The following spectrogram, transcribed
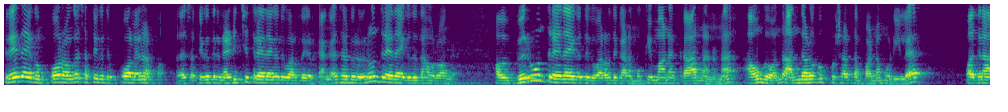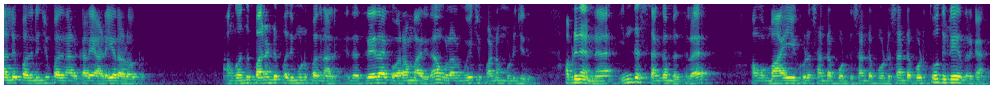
திரேதாயகம் போகிறவங்க சத்தியகத்துக்கு போகலன்னு அர்த்தம். அதாவது சத்தியகத்தில் நடித்து திரேதாயகத்துக்கு வர்றதுக்கு இருக்காங்க. சில பேர் வெறும் திரேதாயகத்துக்கு தான் வருவாங்க. அவள் வெறும் திரேதாயகத்துக்கு வர்றதுக்கான முக்கியமான காரணம் என்னென்னா அவங்க வந்து அந்த அளவுக்கு புருஷார்த்தம் பண்ண முடியல. பதினாலு பதினஞ்சு பதினாறு கலை அடையிற அளவுக்கு. அவங்க வந்து பன்னெண்டு பதிமூணு பதினாலு இந்த திரேதாக்கு வர மாதிரி தான் அவங்களால முயற்சி பண்ண முடிஞ்சுது. அப்படின்னா என்ன? இந்த சங்கமத்தில் அவங்க மாயை கூட சண்டை போட்டு சண்டை போட்டு சண்டை போட்டு தோத்துக்கிட்டே இருந்திருக்காங்க.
